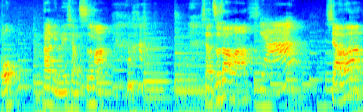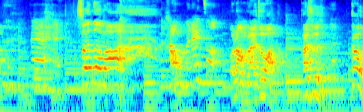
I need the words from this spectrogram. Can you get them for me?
哦，那你们想吃吗？想知道吗？想，想吗？对，真的吗？好，我们来做。哦，那我们来做吧，开始，Go！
